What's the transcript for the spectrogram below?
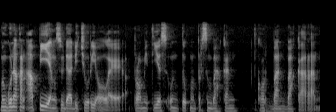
menggunakan api yang sudah dicuri oleh Prometheus untuk mempersembahkan korban bakaran.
